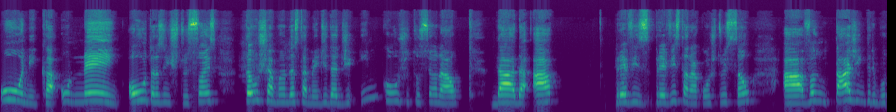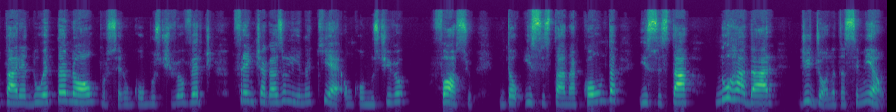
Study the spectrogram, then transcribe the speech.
única, o NEM, outras instituições estão chamando esta medida de inconstitucional, dada a previs, prevista na Constituição a vantagem tributária do etanol, por ser um combustível verde, frente à gasolina, que é um combustível fóssil. Então, isso está na conta, isso está no radar de Jonathan Simeão.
